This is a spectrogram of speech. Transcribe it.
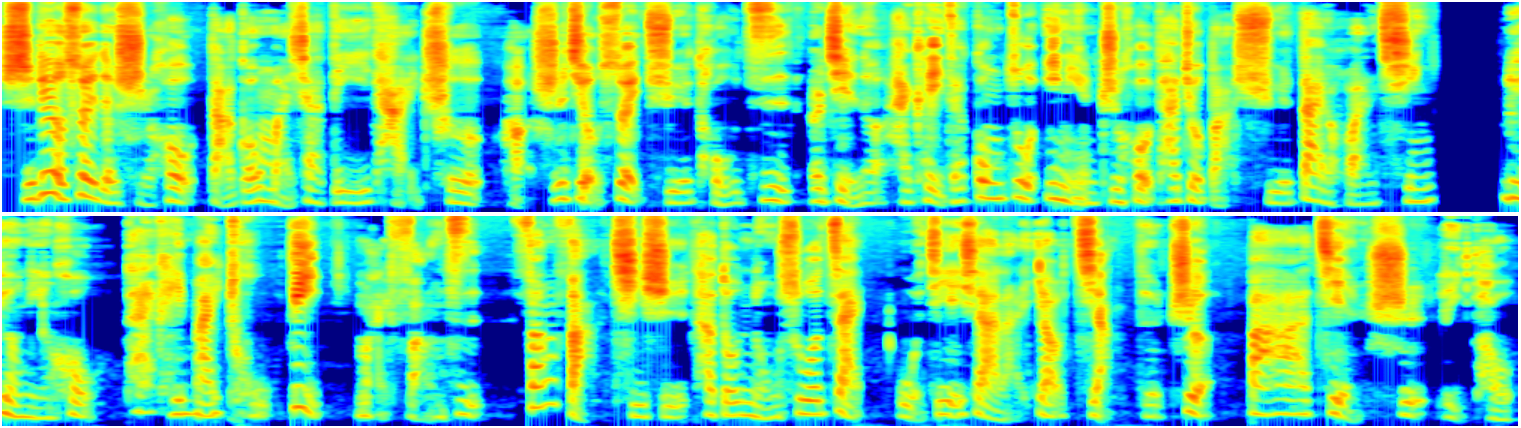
十六岁的时候打工买下第一台车？好，十九岁学投资，而且呢还可以在工作一年之后，他就把学贷还清。六年后，他还可以买土地、买房子。方法其实他都浓缩在我接下来要讲的这八件事里头，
